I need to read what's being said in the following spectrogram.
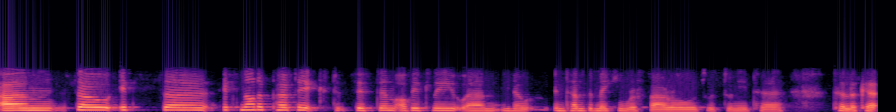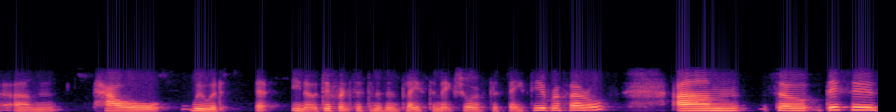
Um, so it's uh, it's not a perfect system, obviously. Um, you know, in terms of making referrals, we still need to to look at um, how we would, uh, you know, different systems in place to make sure of the safety of referrals. Um, so this is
